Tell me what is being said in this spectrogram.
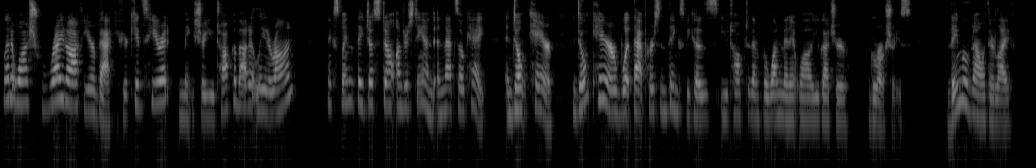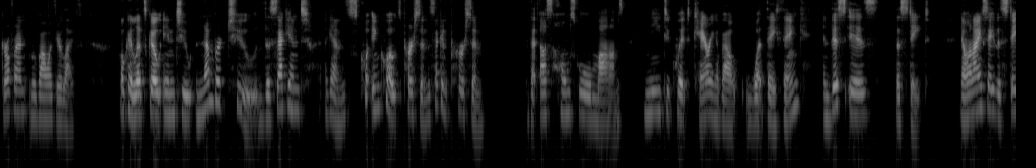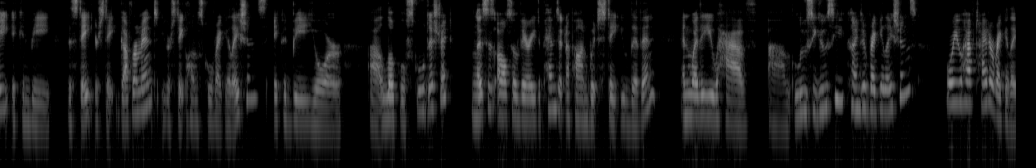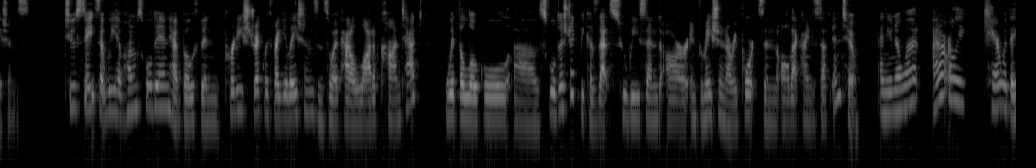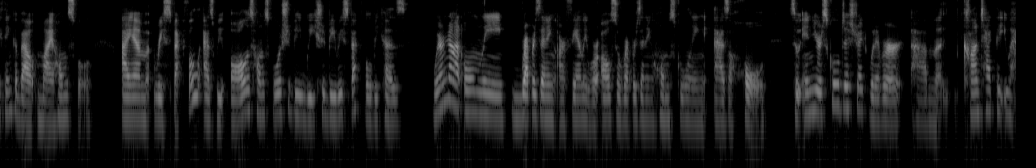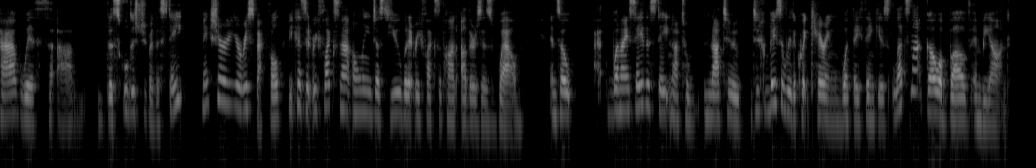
let it wash right off your back. If your kids hear it, make sure you talk about it later on and explain that they just don't understand, and that's okay. And don't care. Don't care what that person thinks because you talked to them for one minute while you got your groceries. They moved on with their life. Girlfriend, move on with your life. Okay, let's go into number two. The second, again, in quotes, person, the second person that us homeschool moms need to quit caring about what they think, and this is the state. Now, when I say the state, it can be the state, your state government, your state homeschool regulations. It could be your uh, local school district. And this is also very dependent upon which state you live in and whether you have um, loosey goosey kind of regulations or you have tighter regulations. Two states that we have homeschooled in have both been pretty strict with regulations, and so I've had a lot of contact with the local uh, school district because that's who we send our information, our reports, and all that kind of stuff into. And you know what? I don't really care what they think about my homeschool. I am respectful, as we all as homeschoolers should be. We should be respectful because we're not only representing our family, we're also representing homeschooling as a whole. So, in your school district, whatever um, contact that you have with um, the school district or the state, make sure you're respectful because it reflects not only just you, but it reflects upon others as well. And so, when I say the state not to not to, to basically to quit caring what they think is let's not go above and beyond.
